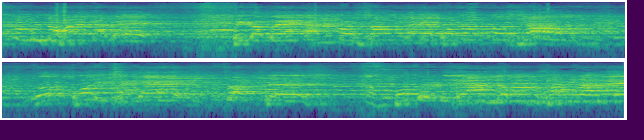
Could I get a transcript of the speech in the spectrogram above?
স্থগিত হয়ে যাবে। বিগত একাত্তর সাল থেকে পঁচাত্তর সাল নব্বই থেকে চব্বিশ প্রতিটি আন্দোলন সংগ্রামে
